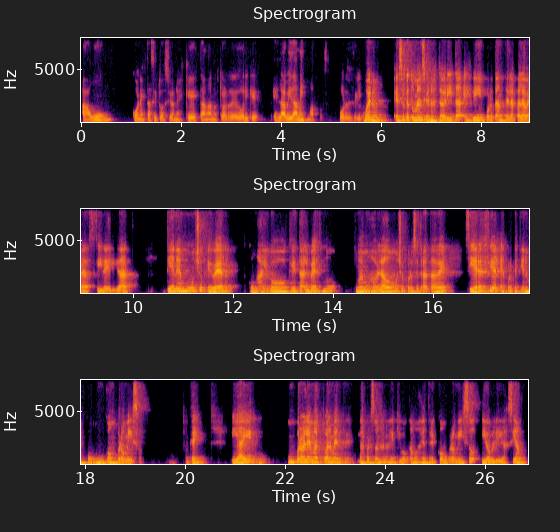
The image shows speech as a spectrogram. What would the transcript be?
aún con estas situaciones que están a nuestro alrededor y que es la vida misma, pues, por decirlo. Bueno, eso que tú mencionaste ahorita es bien importante. La palabra fidelidad tiene mucho que ver con algo que tal vez no, no hemos hablado mucho, pero se trata de si eres fiel es porque tienes un compromiso. ¿Ok? Y hay un problema actualmente. Las personas nos equivocamos entre compromiso y obligación.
